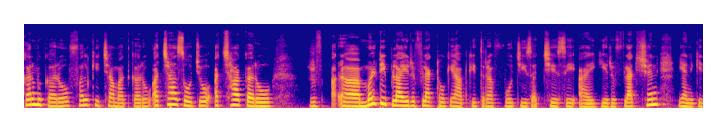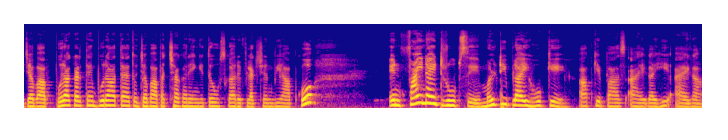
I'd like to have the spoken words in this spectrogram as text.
कर्म करो, फल की इच्छा मत करो अच्छा सोचो अच्छा करो मल्टीप्लाई रिफ्लेक्ट होके आपकी तरफ़ वो चीज़ अच्छे से आएगी। रिफ्लेक्शन यानी कि जब आप बुरा करते हैं, बुरा आता है तो जब आप अच्छा करेंगे तो उसका रिफ्लेक्शन भी आपको इनफाइनाइट रूप से मल्टीप्लाई होके आपके पास आएगा ही आएगा।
